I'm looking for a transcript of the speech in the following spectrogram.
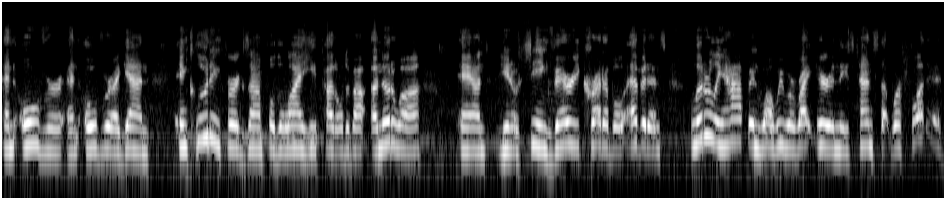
and over and over again, including, for example, the lie he peddled about UNRWA and you know seeing very credible evidence literally happened while we were right here in these tents that were flooded.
